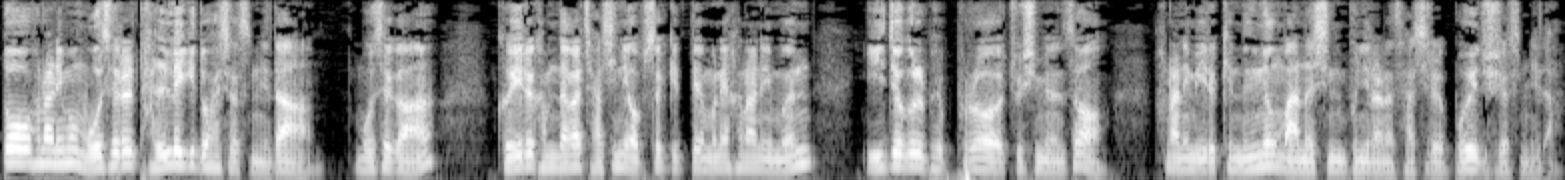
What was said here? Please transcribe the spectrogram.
또 하나님은 모세를 달래기도 하셨습니다. 모세가 그 일을 감당할 자신이 없었기 때문에 하나님은 이적을 베풀어 주시면서 하나님이 이렇게 능력 많으신 분이라는 사실을 보여주셨습니다.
